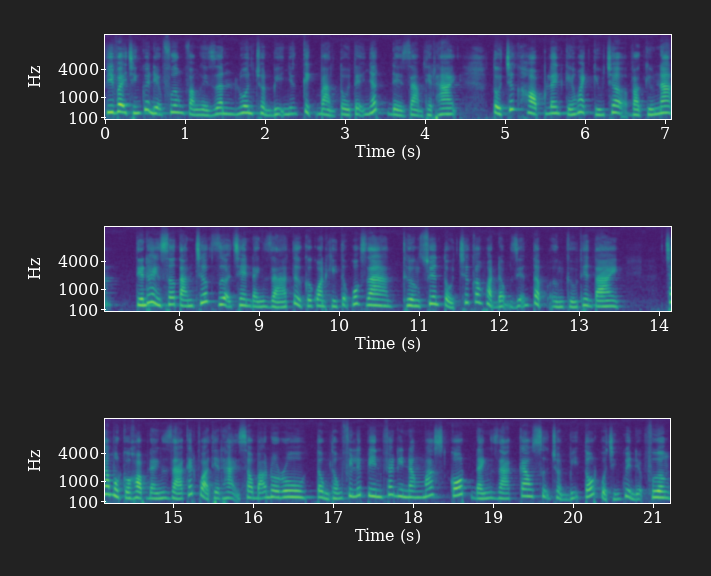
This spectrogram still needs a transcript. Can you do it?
Vì vậy, chính quyền địa phương và người dân luôn chuẩn bị những kịch bản tồi tệ nhất để giảm thiệt hại, tổ chức họp lên kế hoạch cứu trợ và cứu nạn tiến hành sơ tán trước dựa trên đánh giá từ cơ quan khí tượng quốc gia, thường xuyên tổ chức các hoạt động diễn tập ứng cứu thiên tai. Trong một cuộc họp đánh giá kết quả thiệt hại sau bão Noru, Tổng thống Philippines Ferdinand Marcos đánh giá cao sự chuẩn bị tốt của chính quyền địa phương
